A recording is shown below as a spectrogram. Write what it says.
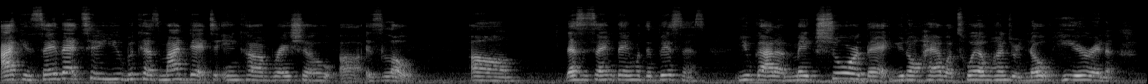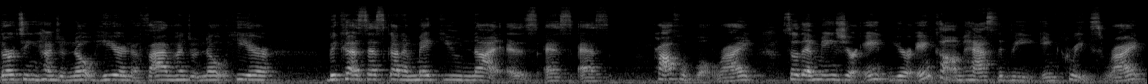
I can say that to you because my debt to income ratio uh, is low. Um, that's the same thing with the business you got to make sure that you don't have a 1200 note here and a 1300 note here and a 500 note here because that's going to make you not as as as profitable right? So that means your in, your income has to be increased right?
